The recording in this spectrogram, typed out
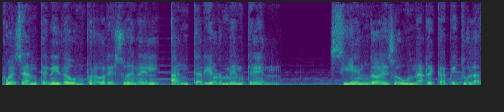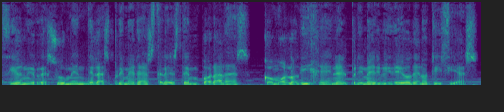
pues han tenido un progreso en él, anteriormente en Siendo eso una recapitulación y resumen de las primeras tres temporadas, como lo dije en el primer video de noticias.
